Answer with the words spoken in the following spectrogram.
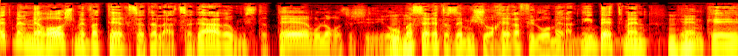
בטמן מראש מוותר קצת על ההצגה, הרי הוא מסתתר, הוא לא רוצה שזה יהיו. Mm-hmm. בסרט הזה מישהו אחר אפילו אומר, אני בטמן, Mm-hmm. כן, כי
